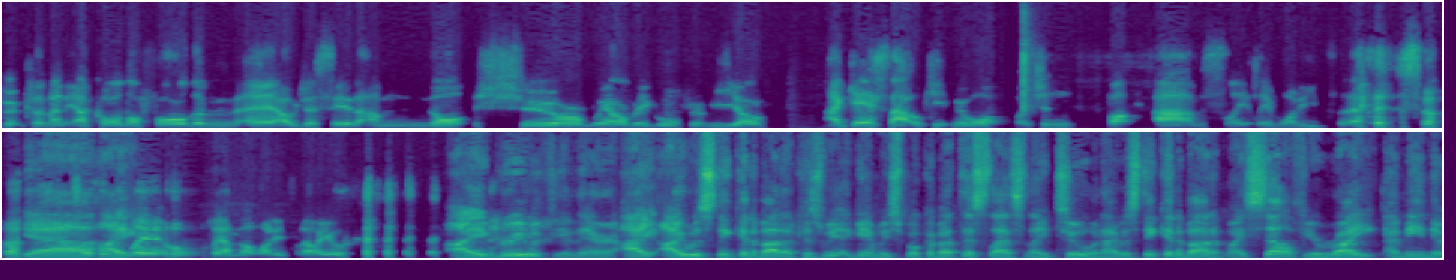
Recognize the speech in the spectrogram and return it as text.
book them into a corner for them. Uh, I'll just say that I'm not sure where we go from here. I guess that will keep me watching but I'm slightly worried. so, yeah, so hopefully, I, hopefully I'm not worried for a while. I agree with you there. I, I was thinking about it because we again we spoke about this last night too, and I was thinking about it myself. You're right. I mean,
